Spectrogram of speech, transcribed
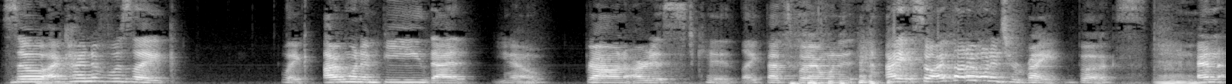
So I kind of was like, like I want to be that you know brown artist kid. Like that's what I wanted. I so I thought I wanted to write books. Mhm. And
